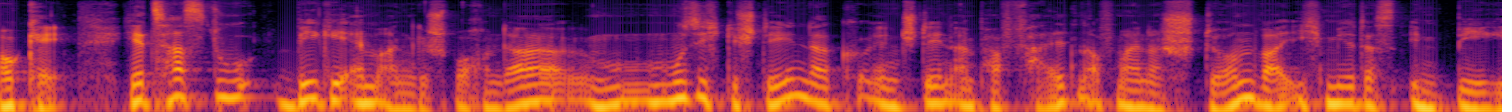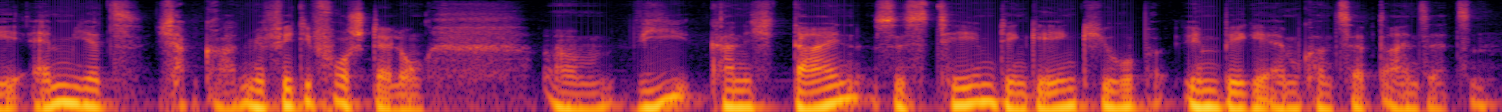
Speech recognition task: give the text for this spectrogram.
Okay, jetzt hast du BGM angesprochen. Da muss ich gestehen, da entstehen ein paar Falten auf meiner Stirn, weil ich mir das im BGM jetzt, ich habe gerade, mir fehlt die Vorstellung. Ähm, wie kann ich dein System, den GameCube, im BGM-Konzept einsetzen?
